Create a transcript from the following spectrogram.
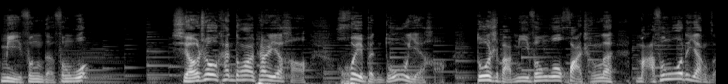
蜜蜂的蜂窝。小时候看动画片也好，绘本读物也好，多是把蜜蜂窝画成了马蜂窝的样子，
